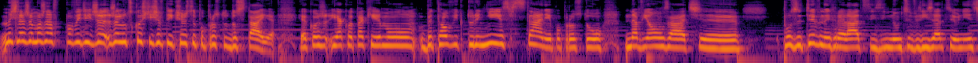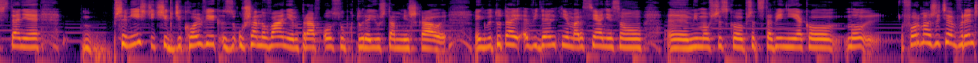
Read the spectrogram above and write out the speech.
myślę, że można powiedzieć, że, że ludzkości się w tej książce po prostu dostaje. Jako, jako takiemu bytowi, który nie jest w stanie po prostu nawiązać y, pozytywnych relacji z inną cywilizacją, nie jest w stanie przemieścić się gdziekolwiek z uszanowaniem praw osób, które już tam mieszkały. Jakby tutaj ewidentnie Marsjanie są e, mimo wszystko przedstawieni jako no, forma życia wręcz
